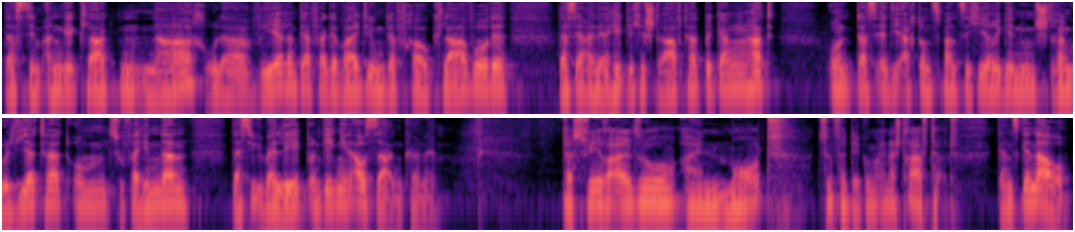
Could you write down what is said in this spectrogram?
dass dem Angeklagten nach oder während der Vergewaltigung der Frau klar wurde, dass er eine erhebliche Straftat begangen hat und dass er die 28-Jährige nun stranguliert hat, um zu verhindern, dass sie überlebt und gegen ihn aussagen könne. Das wäre also ein Mord zur Verdeckung einer Straftat. Ganz genau.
